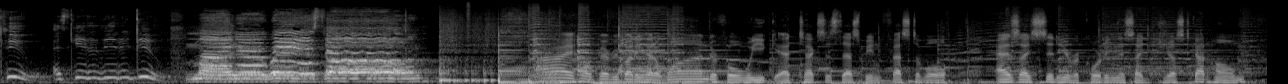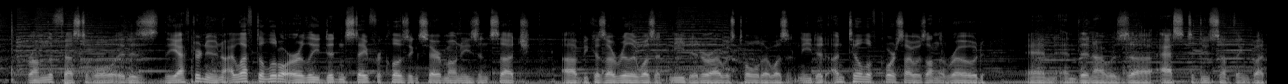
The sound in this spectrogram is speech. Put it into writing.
two, a skittle do. Minor wisdom. I hope everybody had a wonderful week at Texas Thespian Festival. As I sit here recording this, I just got home from the festival. It is the afternoon. I left a little early, didn't stay for closing ceremonies and such uh, because I really wasn't needed, or I was told I wasn't needed, until, of course, I was on the road and, and then I was uh, asked to do something, but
